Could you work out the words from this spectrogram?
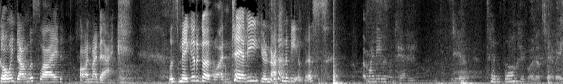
going down the slide on my back. Let's make it a good one. Tabby, you're not going to be in this. My name isn't Tabby. Tabitha. Okay, fine, it's Tabby.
